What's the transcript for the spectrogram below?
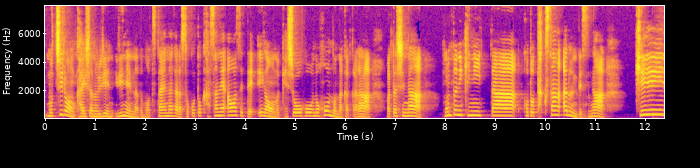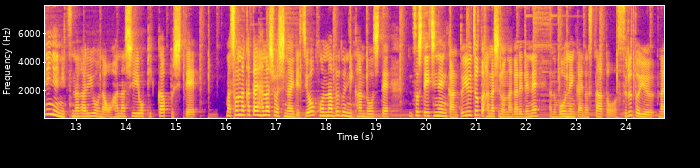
もちろん会社の理念なども伝えながらそこと重ね合わせて笑顔の化粧法の本の中から私が本当に気に入ったことたくさんあるんですが経営理念につながるようなお話をピックアップしてまあそんな硬い話はしないですよ。こんな部分に感動して、そして1年間というちょっと話の流れでね、あの忘年会のスタートをするという流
